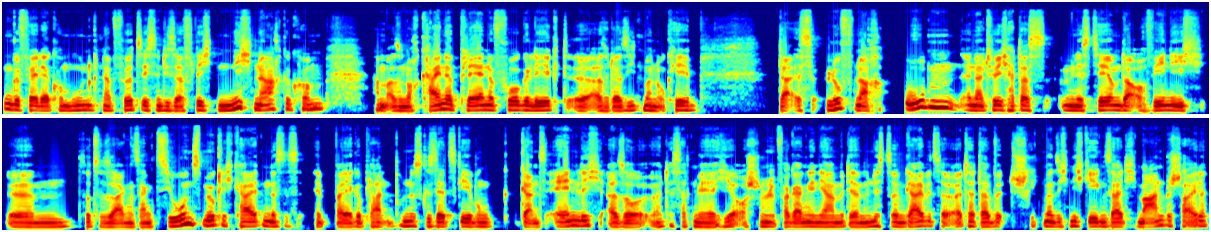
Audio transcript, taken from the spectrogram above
ungefähr der Kommunen, knapp 40 sind dieser Pflichten nicht nachgekommen, haben also noch keine Pläne vorgelegt. Äh, also da sieht man, okay, da ist Luft nach oben. Äh, natürlich hat das Ministerium da auch wenig ähm, sozusagen Sanktionsmöglichkeiten. Das ist äh, bei der geplanten Bundesgesetzgebung ganz ähnlich. Also äh, das hatten wir ja hier auch schon im vergangenen Jahr mit der Ministerin Geibitz erörtert. Da wird, schrieb man sich nicht gegenseitig Mahnbescheide.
